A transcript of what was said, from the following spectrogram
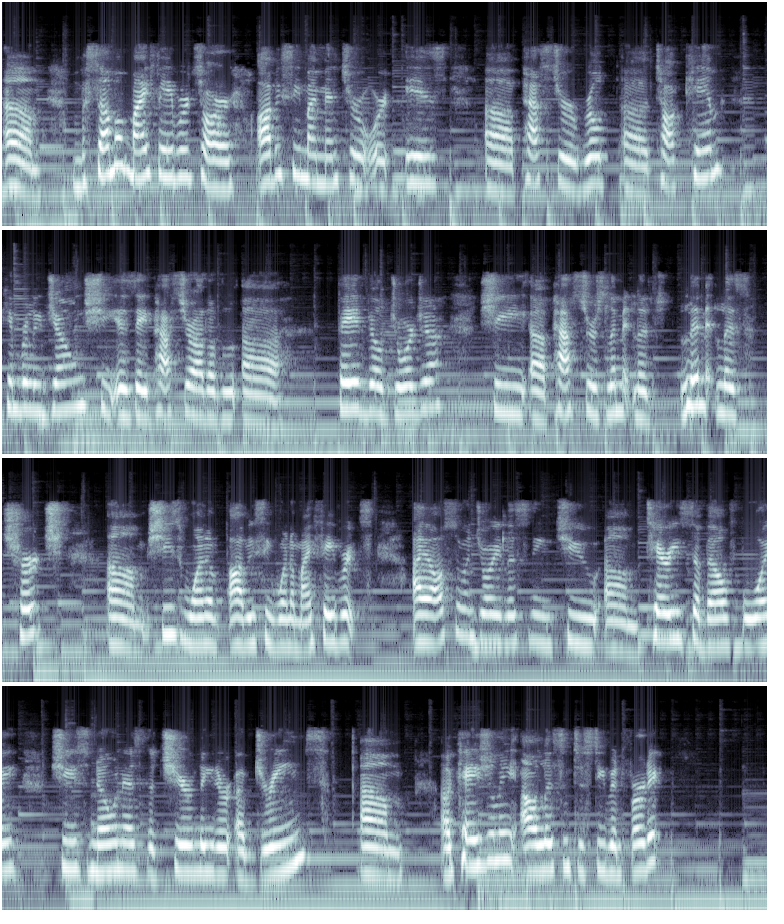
Um, some of my favorites are obviously my mentor or is uh, Pastor Real uh, Talk Kim, Kimberly Jones. She is a pastor out of uh, Fayetteville, Georgia. She uh, pastors Limitless, Limitless Church. Um, she's one of obviously one of my favorites. I also enjoy listening to um, Terri Savelle Foy. She's known as the cheerleader of dreams. Um, occasionally, I'll listen to Stephen Furtick.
